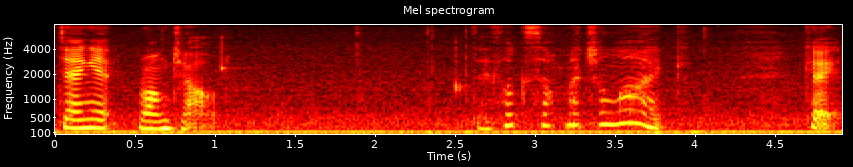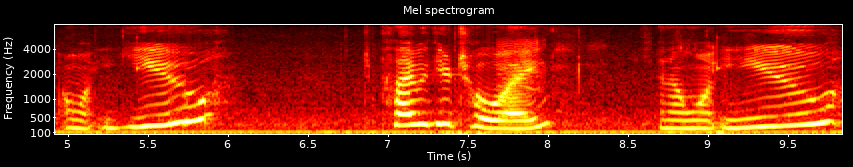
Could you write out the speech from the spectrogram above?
Dang it, wrong child. They look so much alike. Okay, I want you to play with your toy. And I want you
